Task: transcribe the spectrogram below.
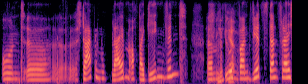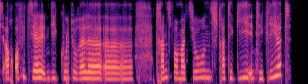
und äh, stark genug bleiben, auch bei Gegenwind. Ähm, mhm, irgendwann ja. wird es dann vielleicht auch offiziell in die kulturelle äh, Transformationsstrategie integriert.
